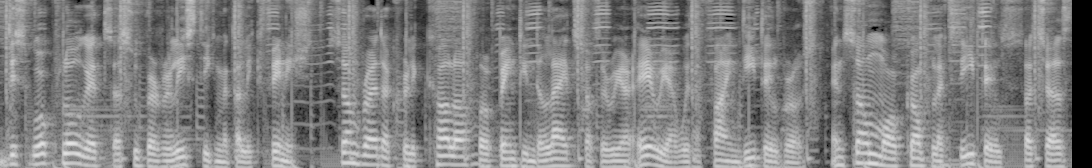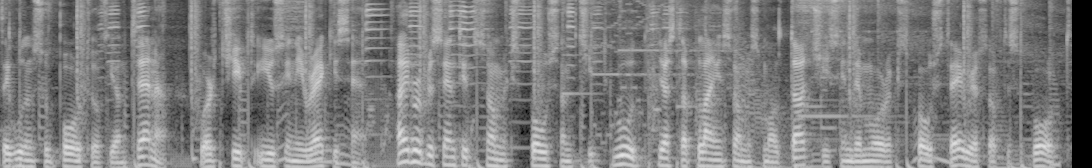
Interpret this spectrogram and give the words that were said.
This workflow gets a super realistic metallic finish. Some red acrylic color for painting the lights of the rear area with a fine detail brush, and some more complex details such as the wooden support of the antenna were chipped using Iraqi sand. I represented some exposed and chipped wood, just applying some small touches in the more exposed areas of the support.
